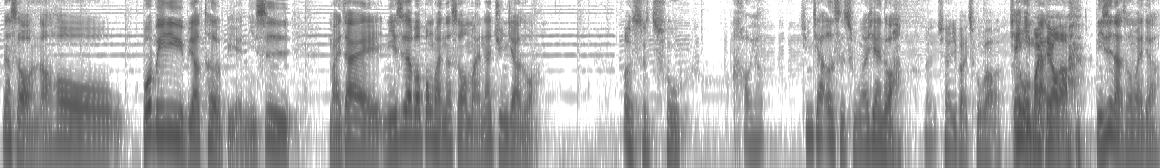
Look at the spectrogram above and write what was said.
那时候，然后不过哔哩哔哩比较特别，你是买在你是要不要崩盘那时候买，那均价多少？二十出，靠哟，均价二十出，那现在多少？现在一百出吧，现在我卖掉了，你是哪时候卖掉？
